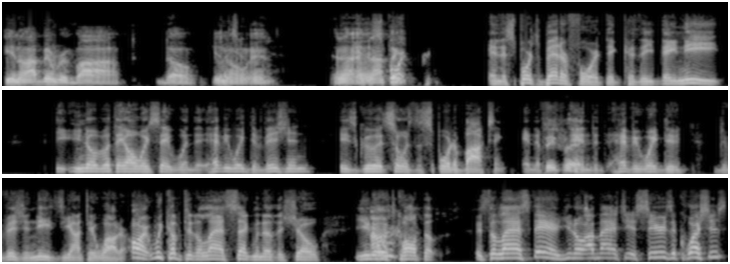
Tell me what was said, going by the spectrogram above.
you know, I've been revived though. You know, and and I, and, and I sport, think and the sport's better for it because they, they need. You know what they always say when the heavyweight division is good, so is the sport of boxing, and the and the heavyweight di- division needs Deontay Wilder. All right, we come to the last segment of the show. You know, uh, it's called the it's the last stand. You know, I'm asking you a series of questions.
